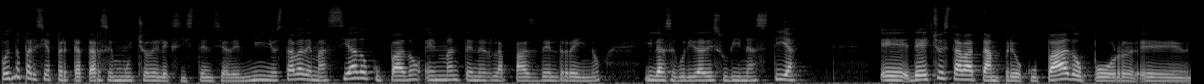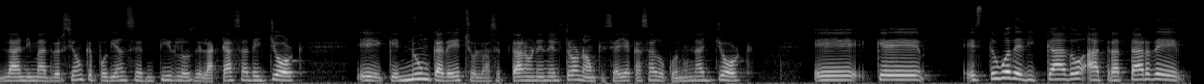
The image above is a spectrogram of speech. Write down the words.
pues no parecía percatarse mucho de la existencia del niño, estaba demasiado ocupado en mantener la paz del reino y la seguridad de su dinastía. Eh, de hecho, estaba tan preocupado por eh, la animadversión que podían sentir los de la casa de York, eh, que nunca de hecho lo aceptaron en el trono, aunque se haya casado con una York, que estuvo dedicado a tratar de,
